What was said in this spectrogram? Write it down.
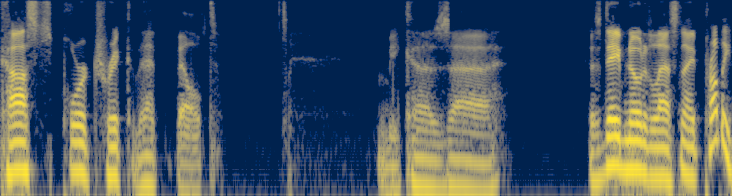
costs poor Trick that belt because, uh, as Dave noted last night, probably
